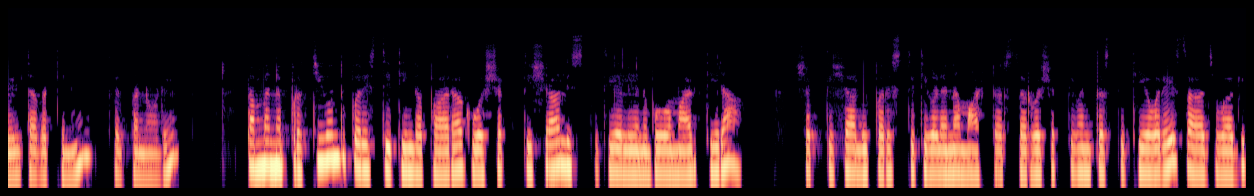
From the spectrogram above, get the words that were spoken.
ಹೇಳ್ತಾ ಬರ್ತೀನಿ. ಸ್ವಲ್ಪ ನೋಡಿ. ತಮ್ಮನ್ನು ಪ್ರತಿಯೊಂದು ಪರಿಸ್ಥಿತಿಯಿಂದ ಪಾರಾಗುವ ಶಕ್ತಿಶಾಲಿ ಸ್ಥಿತಿಯಲ್ಲಿ ಅನುಭವ ಮಾಡ್ತೀರಾ? ಶಕ್ತಿಶಾಲಿ ಪರಿಸ್ಥಿತಿಗಳನ್ನು ಮಾಸ್ಟರ್ ಸರ್ವಶಕ್ತಿವಂತ ಸ್ಥಿತಿಯವರೇ ಸಹಜವಾಗಿ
